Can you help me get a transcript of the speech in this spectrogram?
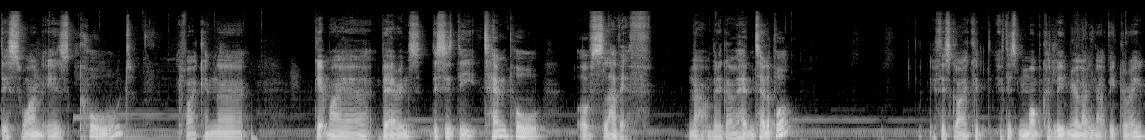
this one is called, if I can uh, get my uh, bearings. This is the Temple of Slavith. Now I'm going to go ahead and teleport. If this guy could, if this mob could leave me alone, that would be great.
